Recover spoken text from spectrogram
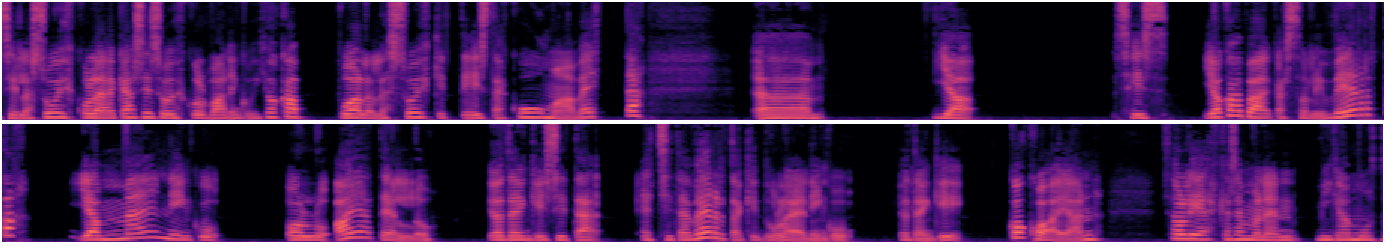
sillä suihkulla ja käsisuihkulla vaan niin kuin joka puolelle suihkittiin sitä kuumaa vettä. Öö, ja siis joka paikassa oli verta ja mä en niin kuin ollut ajatellut jotenkin sitä, että sitä vertakin tulee niin kuin jotenkin koko ajan. Se oli ehkä semmoinen, mikä mut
